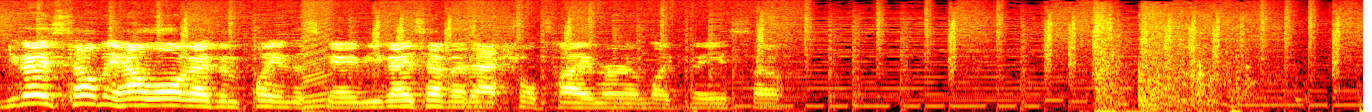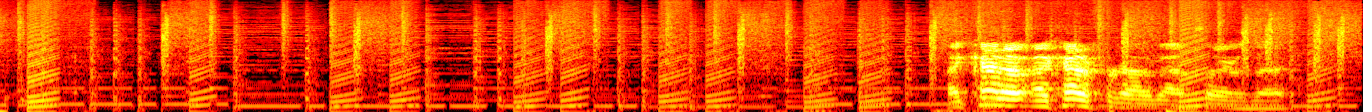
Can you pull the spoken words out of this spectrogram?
You guys tell me how long I've been playing this game. You guys have an actual timer, unlike me, so... I kind of, I kind of forgot about. It. Sorry about that.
